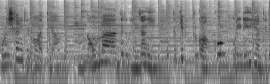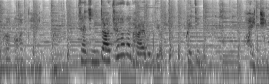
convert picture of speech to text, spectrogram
그런 시간이 될 것 같아요. 음, 그러니까 엄마한테도 굉장히 뜻깊을 것 같고 우리 리은이한테도 그럴 것 같아. 음. 제가 진짜 최선을 다해볼게요. 화이팅! 화이팅.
